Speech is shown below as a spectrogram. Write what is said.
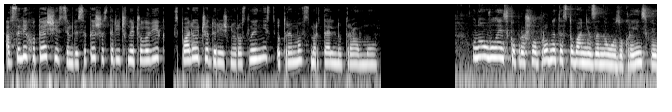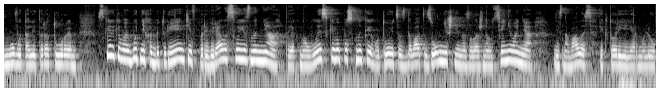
а в селі Хотешів 76-річний чоловік, спалюючи дорічню рослинність, отримав смертельну травму. У Нововолинську пройшло пробне тестування ЗНО з української мови та літератури. Скільки майбутніх абітурієнтів перевіряли свої знання та як нововолинські випускники готуються здавати зовнішнє незалежне оцінювання, дізнавалась Вікторія Ярмолюк.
